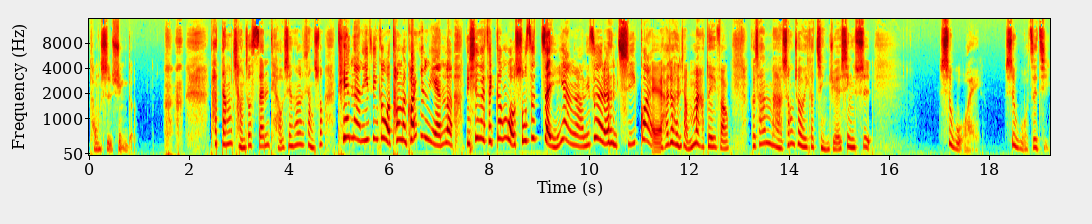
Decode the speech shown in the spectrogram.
通视讯的。”他当场就三条线，他就想说：“天哪，你已经跟我通了快一年了，你现在才跟我说是怎样啊？你这个人很奇怪诶。”他就很想骂对方，可是他马上就有一个警觉性。是是我哎、是我自己，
